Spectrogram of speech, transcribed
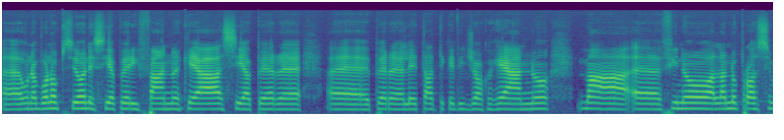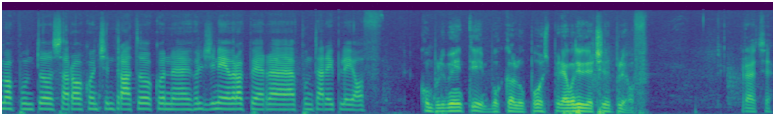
eh, una buona opzione sia per i fan che ha sia per, eh, per le tattiche di gioco che hanno, ma eh, fino all'anno prossimo appunto sarò concentrato con, con Ginevra per eh, puntare ai playoff. Complimenti, in bocca al lupo, speriamo di vederci nei playoff. Grazie.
